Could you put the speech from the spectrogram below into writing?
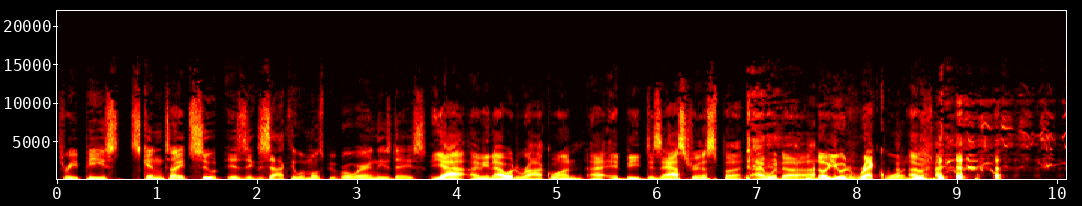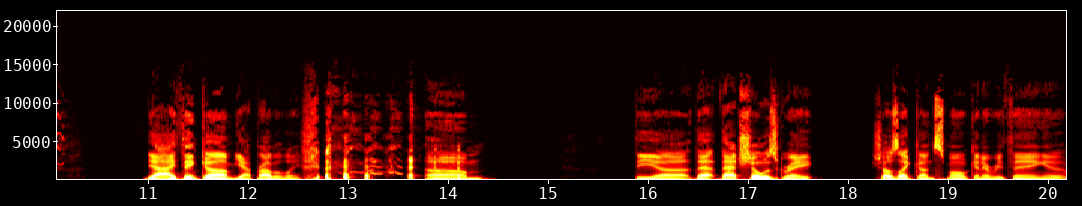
three piece skin tight suit is exactly what most people are wearing these days. yeah, I mean, I would rock one. Uh, it'd be disastrous, but I would. Uh, No, you would wreck one. I would. yeah, I think. Um, yeah, probably. um, the uh, that that show was great. Shows like Gunsmoke and everything uh,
